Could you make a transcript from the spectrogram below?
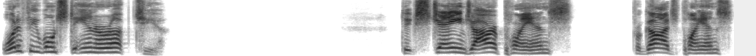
What if He wants to interrupt you? To exchange our plans for God's plans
